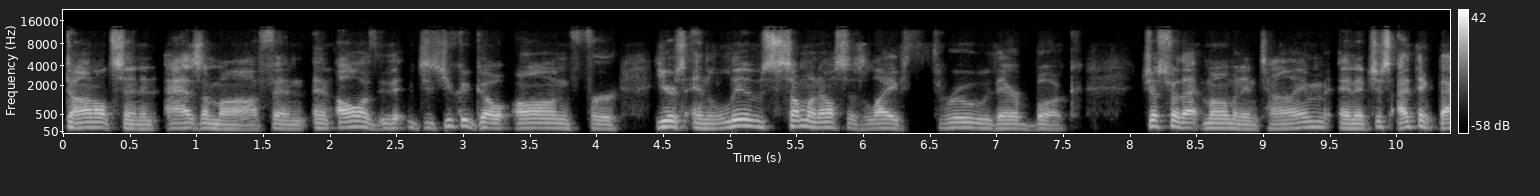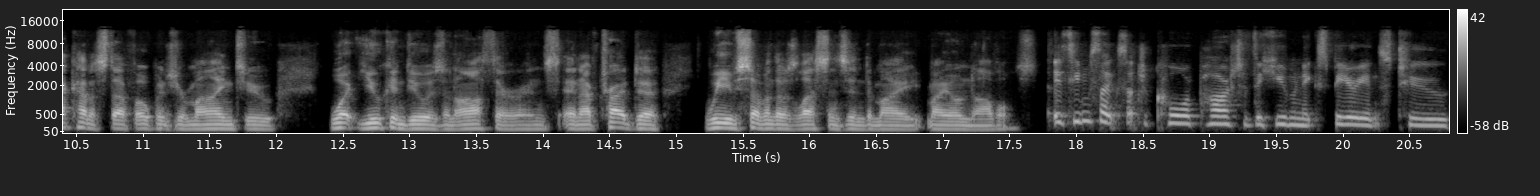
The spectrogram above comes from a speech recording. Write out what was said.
donaldson and asimov and and all of the just you could go on for years and live someone else's life through their book just for that moment in time. And it just i think that kind of stuff opens your mind to what you can do as an author. And and i've tried to weave some of those lessons into my my own novels. It seems like such a core part of the human experience to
